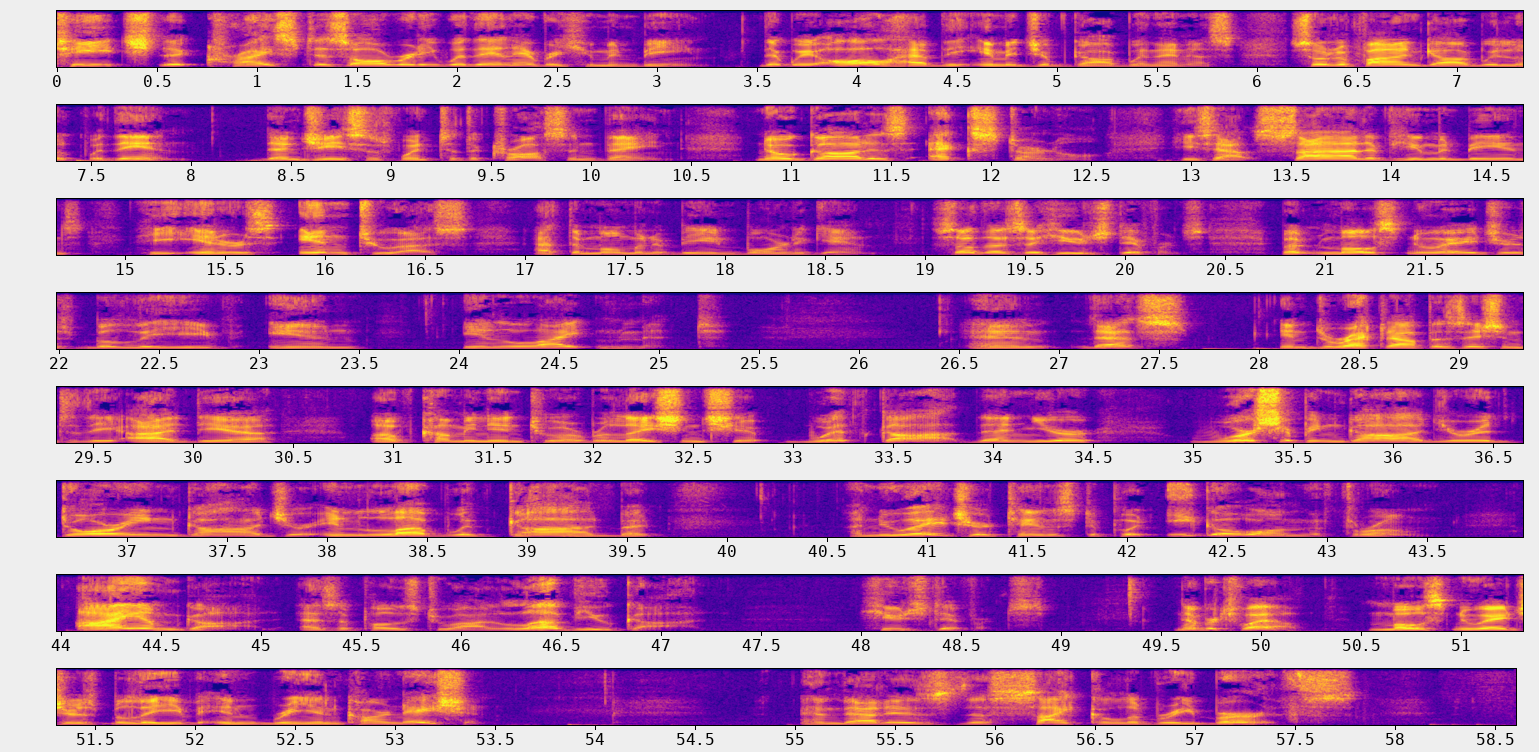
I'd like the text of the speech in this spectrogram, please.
teach that Christ is already within every human being, that we all have the image of God within us. So to find God, we look within. Then Jesus went to the cross in vain. No, God is external. He's outside of human beings he enters into us at the moment of being born again. So there's a huge difference. But most New Agers believe in enlightenment. And that's in direct opposition to the idea of coming into a relationship with God. Then you're worshiping God, you're adoring God, you're in love with God. But a New Ager tends to put ego on the throne. I am God as opposed to I love you, God. Huge difference. Number 12, most New Agers believe in reincarnation, and that is the cycle of rebirths.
